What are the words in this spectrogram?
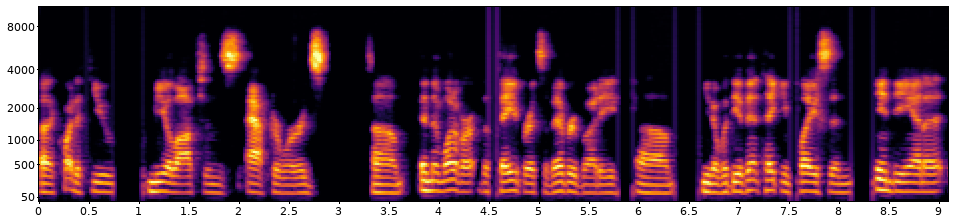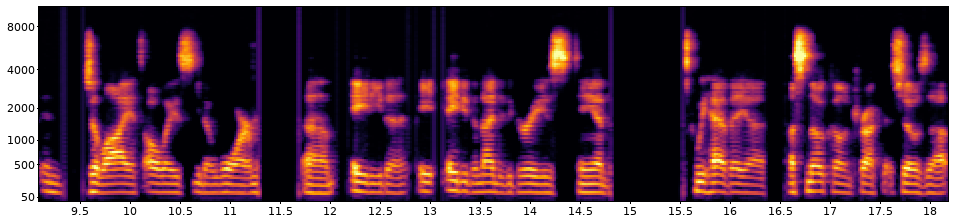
uh, quite a few meal options afterwards. Um, and then one of our the favorites of everybody, um, you know, with the event taking place in Indiana in July, it's always you know warm, um, 80 to 80 to 90 degrees, and we have a a, a snow cone truck that shows up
